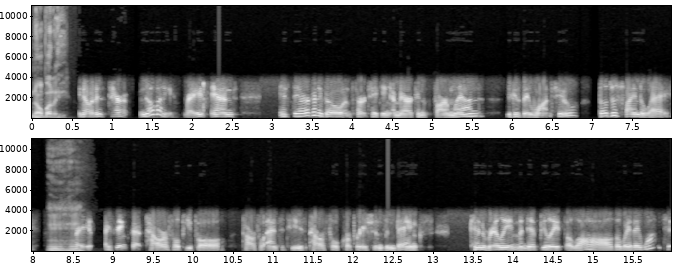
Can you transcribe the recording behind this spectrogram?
Nobody. You know, it is ter- nobody, right? And if they're going to go and start taking American farmland because they want to, they'll just find a way, Mhm. right? I think that powerful people, powerful entities, powerful corporations and banks can really manipulate the law the way they want to.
